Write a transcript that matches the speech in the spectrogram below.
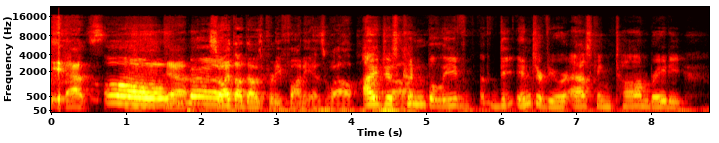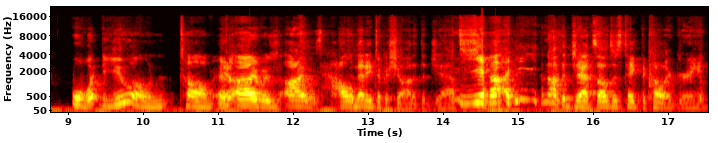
yes. Oh Yeah. man! So I thought that was pretty funny as well. I just um, couldn't believe the interviewer asking Tom Brady, "Well, what do you own, Tom?" And Yeah. I was, I was howling. And then he took a shot at the Jets. yeah, Not the Jets. I'll just take the color green.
